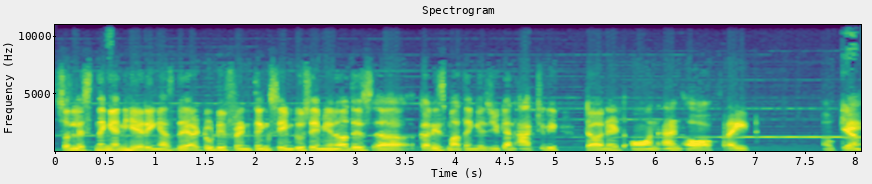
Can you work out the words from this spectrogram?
So listening and hearing, as they are two different things, same to same. You know, this uh, charisma thing is you can actually turn it on and off, right? Okay. Yeah,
